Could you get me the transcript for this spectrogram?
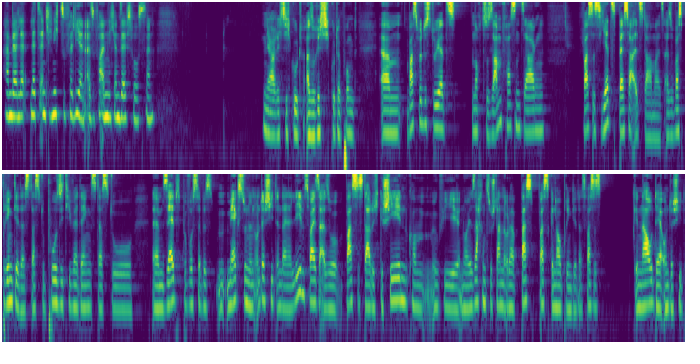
haben wir le letztendlich nichts zu verlieren, also vor allem nicht an Selbstbewusstsein. Ja, richtig gut. Also richtig guter Punkt. Ähm, was würdest du jetzt noch zusammenfassend sagen? Was ist jetzt besser als damals? Also was bringt dir das, dass du positiver denkst, dass du ähm, selbstbewusster bist? Merkst du einen Unterschied in deiner Lebensweise? Also was ist dadurch geschehen? Kommen irgendwie neue Sachen zustande? Oder was, was genau bringt dir das? Was ist genau der Unterschied?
